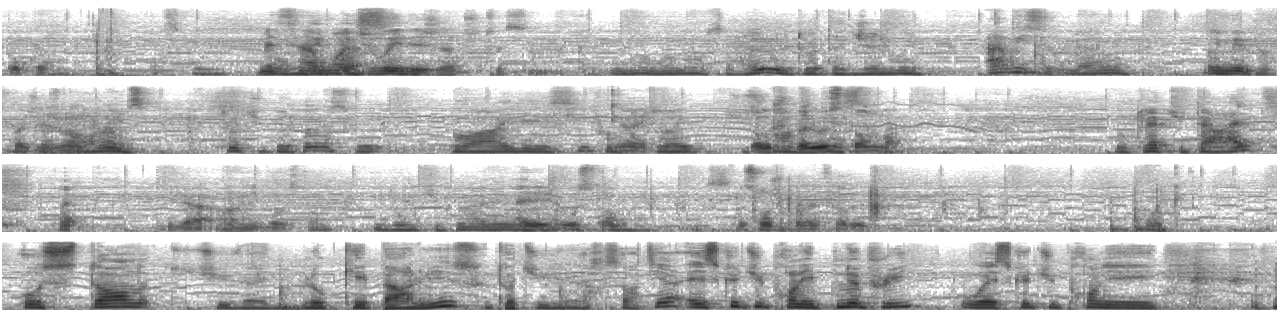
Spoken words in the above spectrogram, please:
Pourquoi? Parce que Mais c'est à moi de jouer déjà, de toute façon. Non, non, non, c'est eux, toi t'as déjà joué. Ah oui, c'est vrai. Bah oui. Oui, mais pourquoi J'ai joué en Ah Proms. Toi tu peux pas parce que pour arriver ici, il faut que Ouais. tu, tu Donc je peux aller au stand. Donc là tu t'arrêtes, Il a un niveau stand. donc tu peux aller Allez, je vais au stand. De toute façon, je pourrais faire deux. Au stand, tu vas être bloqué par lui, parce que toi tu vas ressortir. Est-ce que tu prends les pneus pluie ou est-ce que tu prends les.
